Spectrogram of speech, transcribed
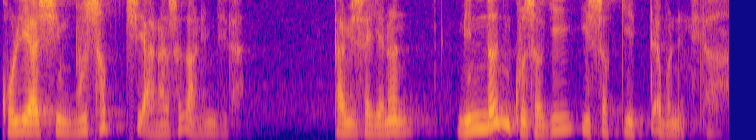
골리앗이 무섭지 않아서가 아닙니다. 다윗에게는 믿는 구석이 있었기 때문입니다.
